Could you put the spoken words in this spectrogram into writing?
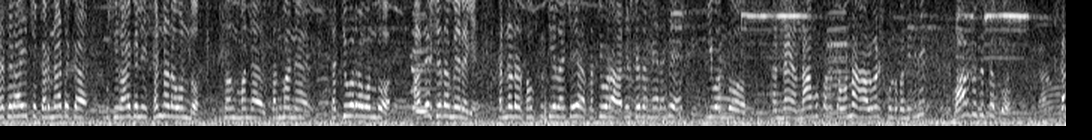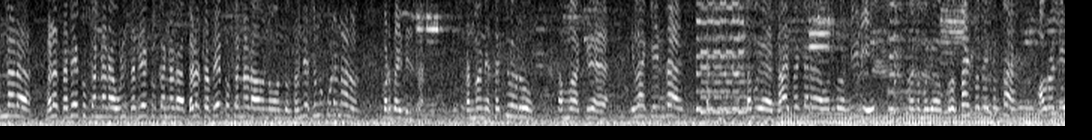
ಹೆಸರಾಯಿತು ಕರ್ನಾಟಕ ಉಸಿರಾಗಲಿ. ಕನ್ನಡ ಒಂದು ಸನ್ಮಾನ್ಯ ಸನ್ಮಾನ್ಯ ಸಚಿವರ ಒಂದು ಆದೇಶದ ಮೇರೆಗೆ, ಕನ್ನಡ ಸಂಸ್ಕೃತಿ ಇಲಾಖೆಯ ಸಚಿವರ ಆದೇಶದ ಮೇರೆಗೆ ಈ ಒಂದು ನಾಮಫಲಕವನ್ನು ಅಳವಡಿಸಿಕೊಂಡು ಬಂದಿದ್ದೀನಿ. ಮಾರ್ಗದುದ್ದಕ್ಕೂ ಕನ್ನಡ ಬೆಳೆಸಬೇಕು, ಕನ್ನಡ ಉಳಿಸಬೇಕು, ಕನ್ನಡ ಬೆಳೆಸಬೇಕು, ಕನ್ನಡ ಅನ್ನೋ ಒಂದು ಸಂದೇಶನೂ ಕೂಡ ನಾನು ಕೊಡ್ತಾ ಇದ್ದೀನಿ ಸರ್. ಸನ್ಮಾನ್ಯ ಸಚಿವರು ತಮ್ಮ ಇಲಾಖೆಯಿಂದ ನಮಗೆ ಸಹಾಯ ಸಹಕಾರ ಒಂದು ನೀಡಿ, ನಮಗೆ ಪ್ರೋತ್ಸಾಹಿಸಬೇಕಂತ ಅವರಲ್ಲಿ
